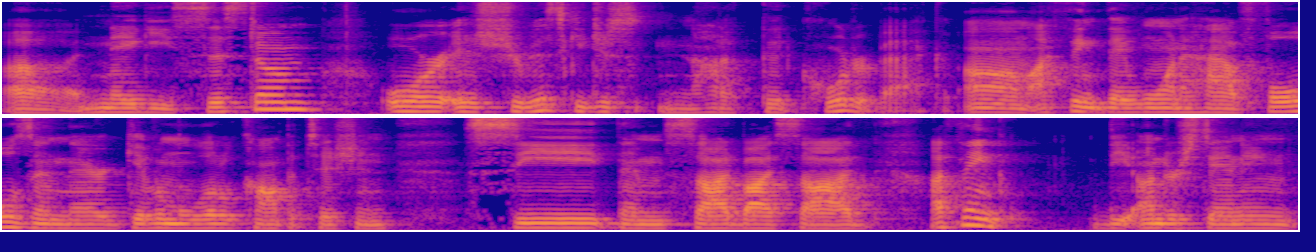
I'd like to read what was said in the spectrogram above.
uh, Nagy's system, or is Trubisky just not a good quarterback? Um, I think they want to have Foles in there, give him a little competition, see them side by side. I think the understanding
